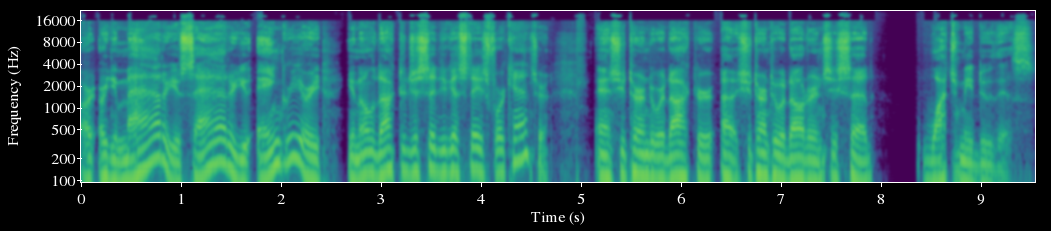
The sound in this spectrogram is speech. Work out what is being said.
are are you mad? Are you sad? Are you angry? Or you know, the doctor just said you got stage four cancer." And she turned to her doctor. Uh, she turned to her daughter and she said, "Watch me do this.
